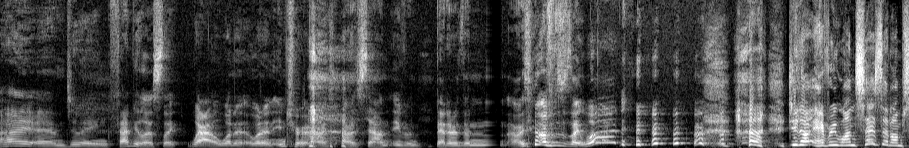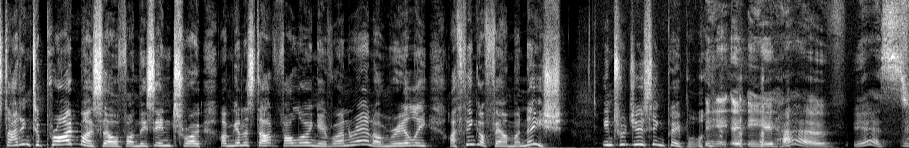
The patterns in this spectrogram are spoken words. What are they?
I am doing fabulous. Like, wow, what, a, what an intro. I, I sound even better than I was, I was just like, what? Do you know, everyone says that. I'm starting to pride myself on this intro. I'm going to start following everyone around. I'm really, I think I found my niche introducing people. you, you have, yes.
